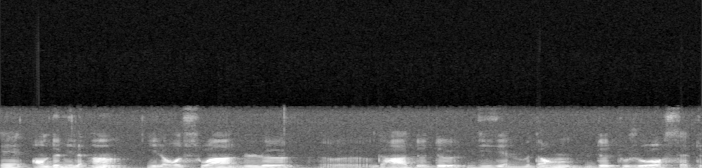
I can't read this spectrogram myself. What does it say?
Et en 2001, il reçoit le grade de 10e dan de toujours cette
